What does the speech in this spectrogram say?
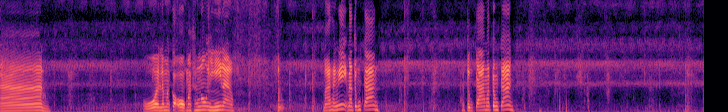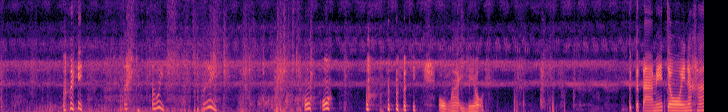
นาน โอ้ยแล้วมันก็ออกมาข้างนอกอย่างนี้แล้ว มาทางนี้มาตรงกลาง มาตรงกลางมาตรงกลางเอ้ยเอ้ยเอ้ยโอ้โอ้ออกมาอีกแล้ว ตุ๊กตาแม่จอยนะคะ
